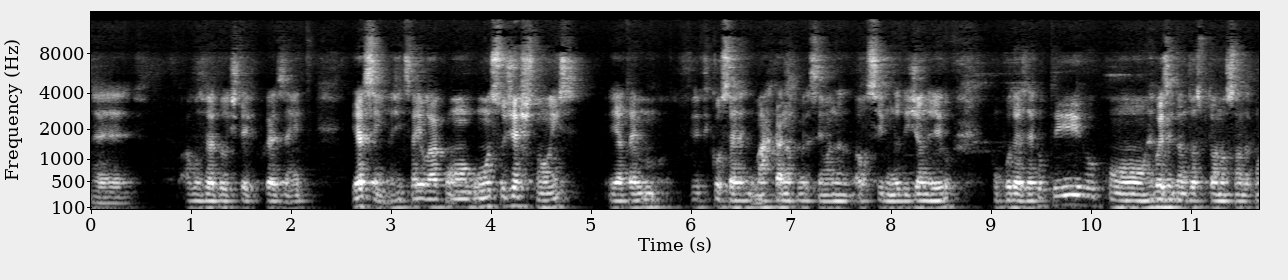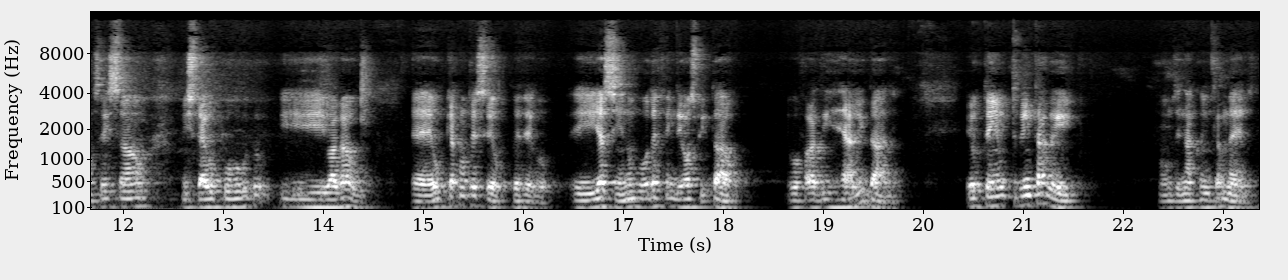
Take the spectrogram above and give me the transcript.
é, alguns vereadores esteve presente, e assim, a gente saiu lá com algumas sugestões, e até ficou certo marcar na primeira semana ao segunda de janeiro, com o Poder Executivo, com o representante do Hospital Nacional da Conceição, Ministério Público e o HU. É, o que aconteceu, PVGO? E assim, não vou defender o hospital, eu vou falar de realidade. Eu tenho 30 leitos, vamos dizer, na clínica médica,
